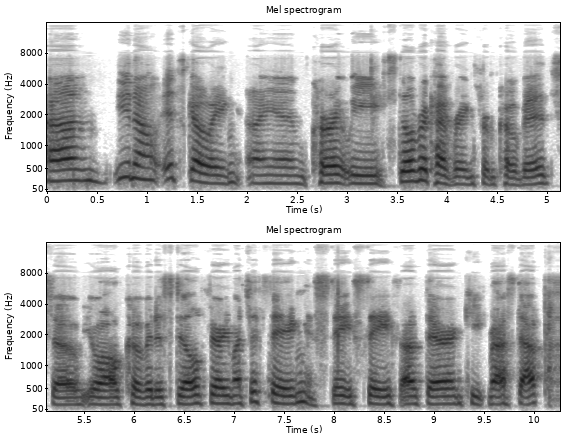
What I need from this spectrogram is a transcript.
Um, you know, it's going. I am currently still recovering from COVID. So, you all, COVID is still very much a thing. Stay safe out there and keep masked up.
